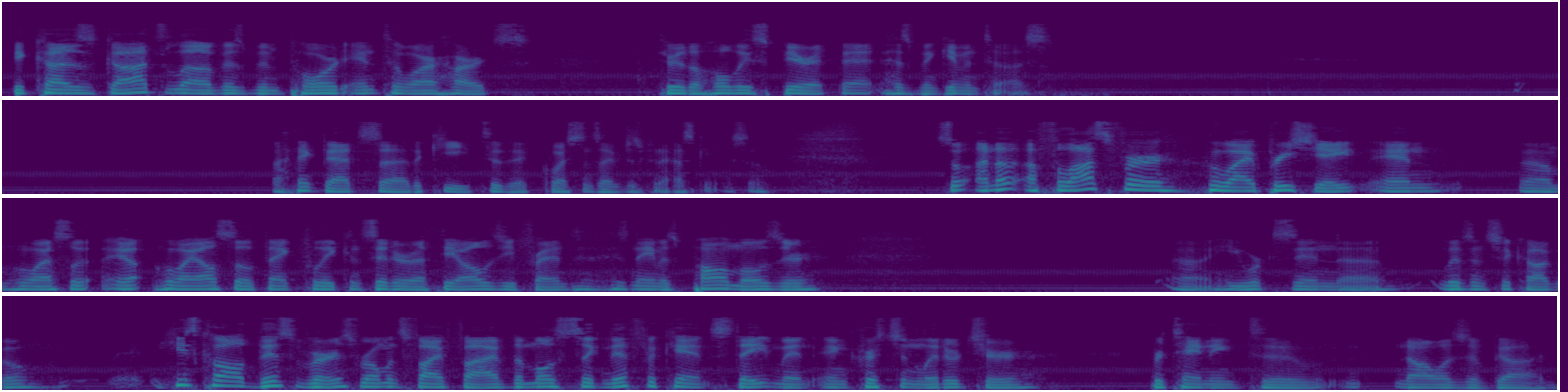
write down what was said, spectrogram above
because God's love has been poured into our hearts through the Holy Spirit that has been given to us. I think that's uh, the key to the questions I've just been asking. So, so another, a philosopher who I appreciate and um, who I also who I also thankfully consider a theology friend. His name is Paul Moser. Uh, he works in uh, lives in Chicago. He's called this verse Romans five five the most significant statement in Christian literature pertaining to knowledge of God.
